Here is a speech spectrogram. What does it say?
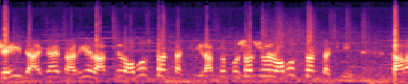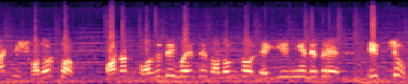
সেই জায়গায় দাঁড়িয়ে রাজ্যের অবস্থানটা কি? রাজ্য প্রশাসনের অবস্থানটা কি? তারা কি সদর্থক? অর্থাৎ পজিটিভ ওয়েতে তদন্ত এগিয়ে নিয়ে যেতে ইচ্ছুক?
